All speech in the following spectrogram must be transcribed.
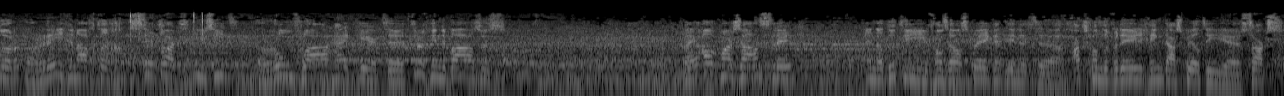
bijzonder regenachtig Sittard. U ziet Ron Vlaar, hij keert uh, terug in de basis bij Alkmaar Zaanstreek. En dat doet hij vanzelfsprekend in het uh, hart van de verdediging. Daar speelt hij uh, straks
